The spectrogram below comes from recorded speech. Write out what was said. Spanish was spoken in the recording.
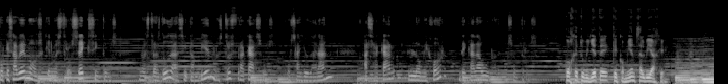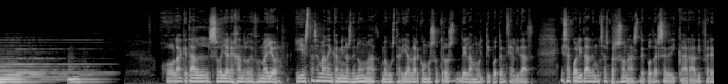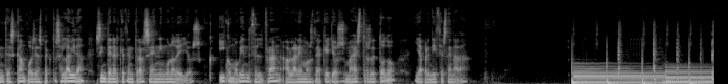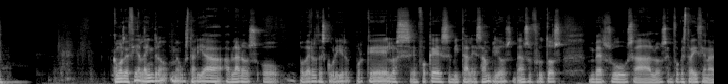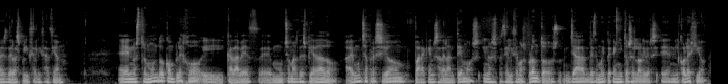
porque sabemos que nuestros éxitos, nuestras dudas y también nuestros fracasos os ayudarán a sacar lo mejor de cada uno de vosotros. Coge tu billete que comienza el viaje. Hola, ¿qué tal? Soy Alejandro de Mayor y esta semana en Caminos de Nomad me gustaría hablar con vosotros de la multipotencialidad, esa cualidad de muchas personas de poderse dedicar a diferentes campos y aspectos en la vida sin tener que centrarse en ninguno de ellos. Y como bien dice el Fran, hablaremos de aquellos maestros de todo y aprendices de nada. Como os decía en la intro, me gustaría hablaros o poderos descubrir por qué los enfoques vitales amplios dan sus frutos versus a los enfoques tradicionales de la especialización. En nuestro mundo complejo y cada vez eh, mucho más despiadado, hay mucha presión para que nos adelantemos y nos especialicemos pronto. Ya desde muy pequeñitos en, la en el colegio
